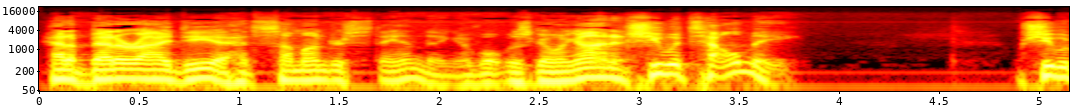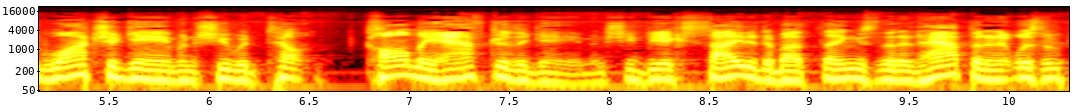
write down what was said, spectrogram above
had a better idea, had some understanding of what was going on. And she would tell me. She would watch a game and she would tell, call me after the game and she'd be excited about things that had happened. And it was, it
